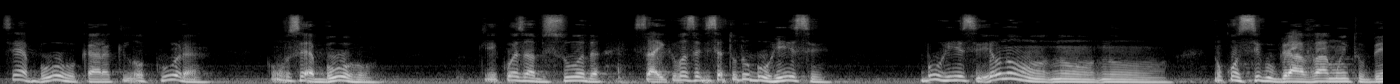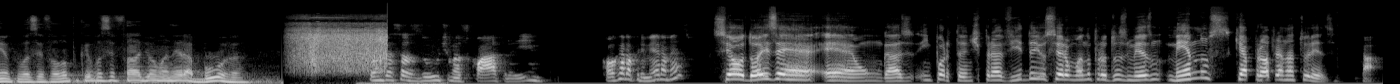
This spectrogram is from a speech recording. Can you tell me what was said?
Você é burro, cara. Que loucura. Como você é burro. Que coisa absurda. Isso aí que você disse é tudo burrice. Burrice. Eu não, não, não, não consigo gravar muito bem o que você falou, porque você fala de uma maneira burra. Quanto essas últimas quatro aí, qual que era a primeira mesmo? CO2 é, é um gás importante para a vida e o ser humano produz mesmo menos que a própria natureza. Tá.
